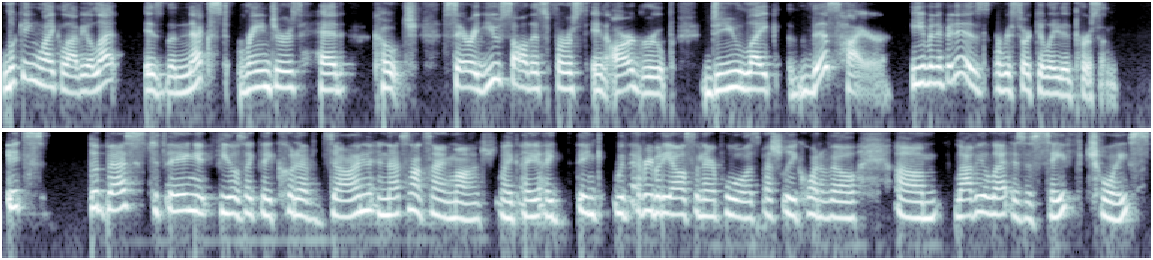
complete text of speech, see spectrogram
looking like Laviolette is the next Rangers head coach. Sarah, you saw this first in our group. Do you like this hire, even if it is a recirculated person? It's the best thing it feels like they could have done. And that's not saying much. Like, I, I think with everybody else in their pool, especially Quenneville, um, Laviolette is a safe choice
